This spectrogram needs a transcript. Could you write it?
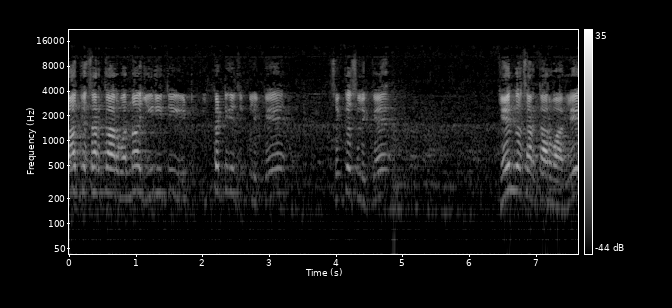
ರಾಜ್ಯ ಸರ್ಕಾರವನ್ನ ಈ ರೀತಿ ಇಕ್ಕಟ್ಟಿಗೆ ಸಿಕ್ಕಲಿಕ್ಕೆ ಸಿಕ್ಕಿಸ್ಲಿಕ್ಕೆ ಕೇಂದ್ರ ಸರ್ಕಾರವಾಗಲಿ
